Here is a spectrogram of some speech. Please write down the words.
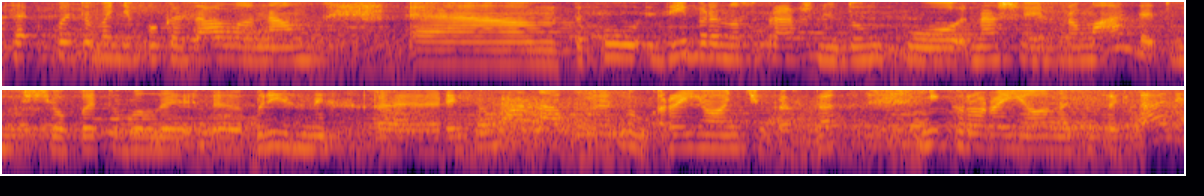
Це опитування показало нам е, таку зібрану справжню думку нашої громади, тому що опитували е, в різних е, регіонах, е, ну райончиках, так мікрорайонах і так далі.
